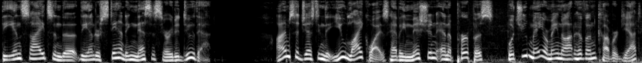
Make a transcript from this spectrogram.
the insights and the, the understanding necessary to do that. I'm suggesting that you likewise have a mission and a purpose which you may or may not have uncovered yet.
